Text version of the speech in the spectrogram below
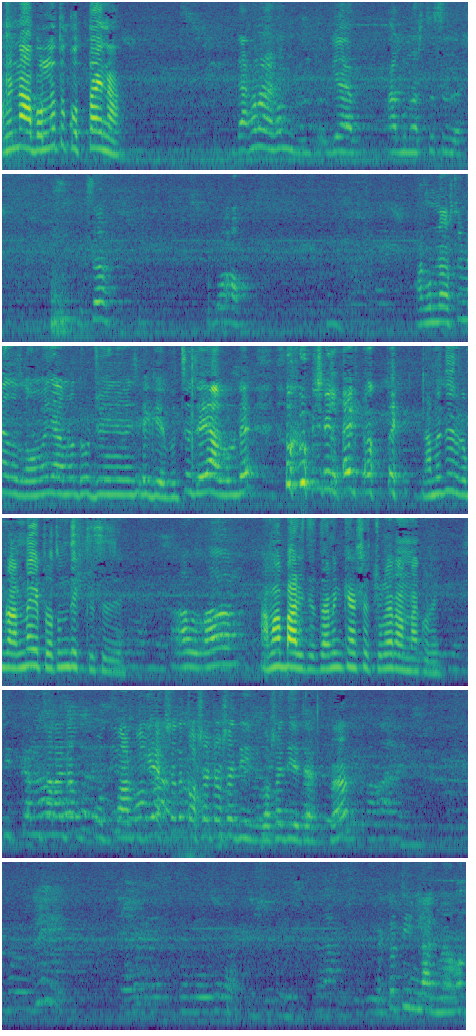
আমি না বললে তো করতাই না। দেখো না এখন ইয়া আগুন আসতেছে। দেখছ. আগুন না আসলে মেজাজ গরম হয়ে আমরা ধৈর্য নিয়ে গিয়ে বুঝছ? যে আগুনটা খুশি লাগে। আমি তো এরকম রান্নাই প্রথম দেখতেছি যে। আল্লাহ। আমার বাড়িতে তো আমি গ্যাসের চুলায় রান্না করি। শীতকালে কি একসাথে কষা টষা দিয়ে বসা দিয়ে না? একটা টিন লাগবে আমার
